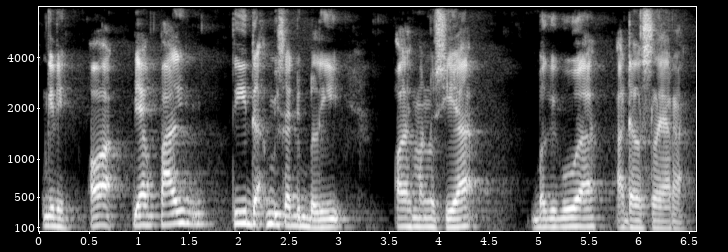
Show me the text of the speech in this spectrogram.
gini oh yang paling tidak bisa dibeli oleh manusia bagi gue adalah selera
